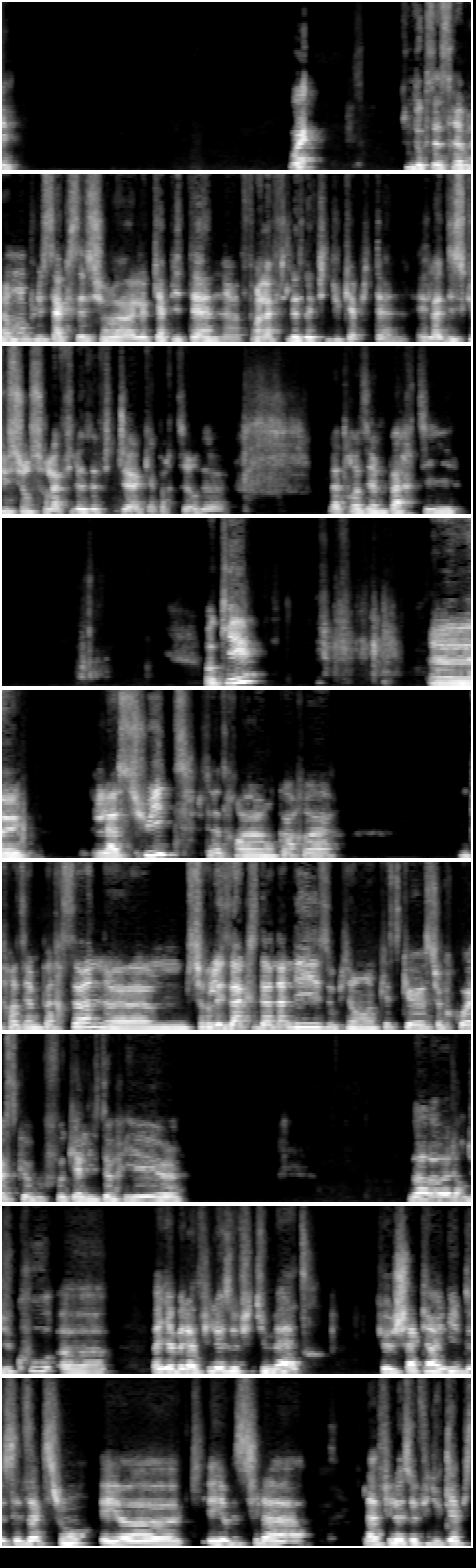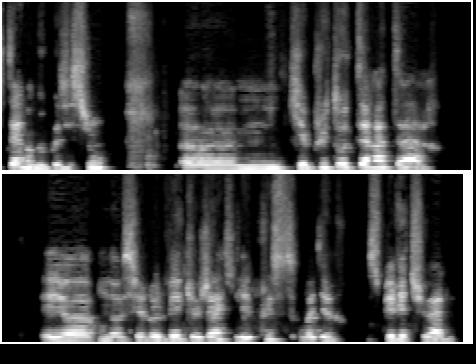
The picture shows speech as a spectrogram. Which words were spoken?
Ouais. Donc, ça serait vraiment plus axé sur euh, le capitaine, enfin la philosophie du capitaine et la discussion sur la philosophie de Jack à partir de la troisième partie. Ok. Euh, la suite, peut-être euh, encore une troisième personne sur les axes d'analyse ou bien qu'est-ce que sur quoi est-ce que vous focaliseriez bah, alors du coup, euh, bah, il y avait la philosophie du maître, que chacun est libre de ses actions, et, euh, il y a aussi la, la, philosophie du capitaine en opposition, euh, qui est plutôt terre à terre. Et on a aussi relevé que Jacques, il est plus, on va dire, spirituel.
